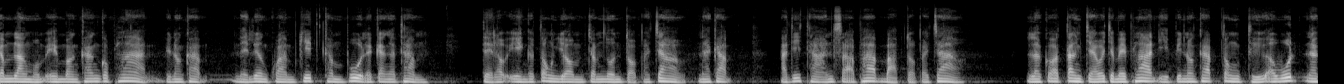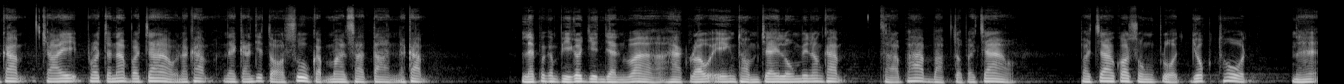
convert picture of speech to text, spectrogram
กำลังผมเองบางครั้งก็พลาดพี่น้องครับ ในเรื่องความคิดคำพูดและการกระทำแต่เราเองก็ต้องยอมจำนนต่อพระเจ้านะครับ อธิษฐานสาภาพบาปต่อพระเจ้า แล้วก็ตั้งใจว่าจะไม่พลาดอีกพี่น้องครับ ต้องถืออาวุธนะครับ ใช้พระเจ้าพระเจ้านะครับ ในการที่ต่อสู้กับมารซาตานนะครับ และพระคัมภีร์ก็ยืนยันว่าหากเราเองถ่อมใจลงพี่น้องครับ สาภาพบาปต่อพระเจ้า พระเจ้าก็ทรงโปรดยกโทษนะฮะ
